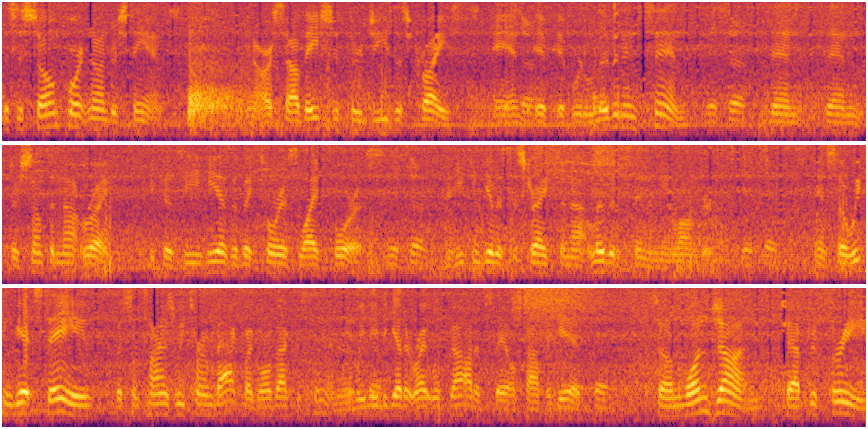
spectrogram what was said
This is so important to understand. You know, our salvation through Jesus Christ, and sir. if, if we're living in sin, Yes, sir. then then there's something not right because he, he has a victorious life for us Yes, sir. and he can give us the strength to not live in sin any longer Yes, sir. and so we can get saved but sometimes we turn back by going back to sin and Yes, we sir. need to get it right with god and stay on top again Yes, so in 1 john chapter 3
